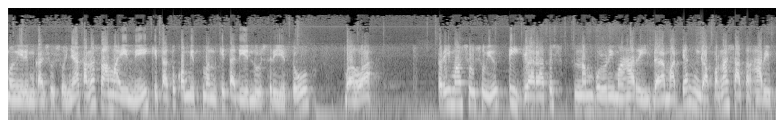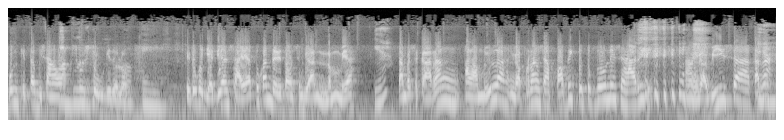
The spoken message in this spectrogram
mengirimkan susunya. Karena selama ini kita tuh komitmen kita di industri itu bahwa terima susu itu 365 hari dalam artian nggak pernah satu hari pun kita bisa Libur. susu gitu loh Oke. itu kejadian saya tuh kan dari tahun 96 ya Ya. sampai sekarang alhamdulillah nggak pernah saya pabrik tutup dulu nih sehari nah, nggak bisa karena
